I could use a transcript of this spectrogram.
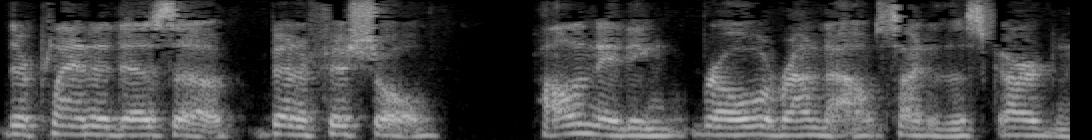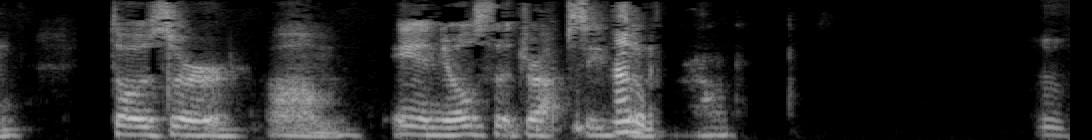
they're planted as a beneficial pollinating row around the outside of this garden. Those are, um, annuals that drop seeds on the ground. Mm.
